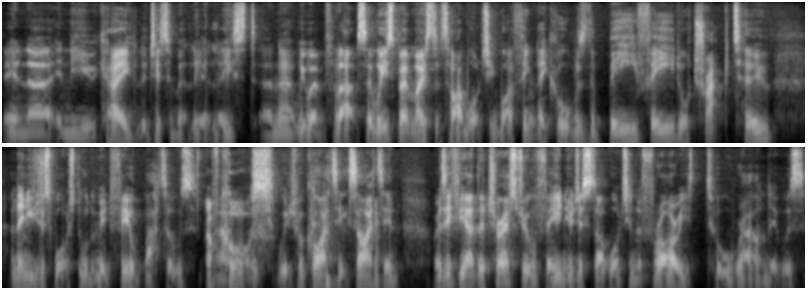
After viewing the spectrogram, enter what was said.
in uh, in the UK, legitimately at least, and uh, we went for that. So we spent most of the time watching what I think they called was the B feed or Track Two, and then you just watched all the midfield battles, of um, course, which, which were quite exciting. Whereas if you had the terrestrial feed, and you just start watching the Ferraris tool round, it was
